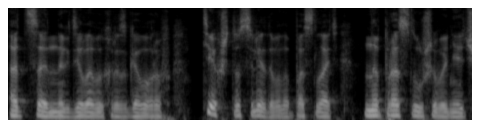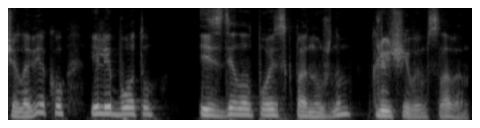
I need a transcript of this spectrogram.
от ценных деловых разговоров, тех, что следовало послать на прослушивание человеку или боту, и сделал поиск по нужным ключевым словам.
